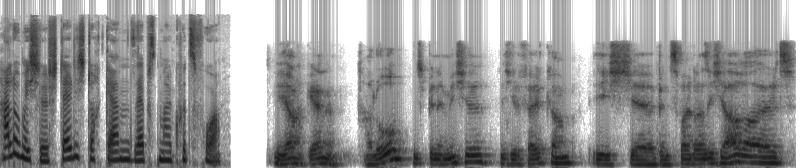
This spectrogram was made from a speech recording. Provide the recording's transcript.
Hallo Michel, stell dich doch gern selbst mal kurz vor. Ja, gerne. Hallo, ich bin der Michel, Michel Feldkamp. Ich äh, bin 32 Jahre alt,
